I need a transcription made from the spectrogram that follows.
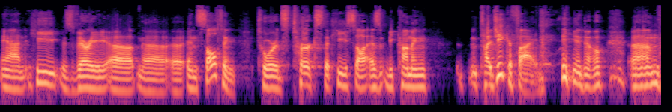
and he was very uh, uh, insulting towards Turks that he saw as becoming Tajikified, you know, um,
